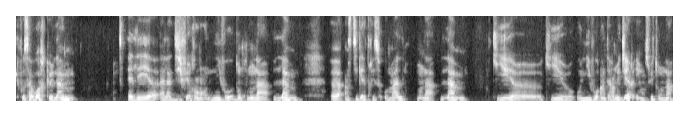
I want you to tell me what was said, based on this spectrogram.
Il faut savoir que l'âme, elle est, euh, elle a différents niveaux. Donc on a l'âme euh, instigatrice au mal, on a l'âme qui est, euh, qui est euh, au niveau intermédiaire et ensuite on a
